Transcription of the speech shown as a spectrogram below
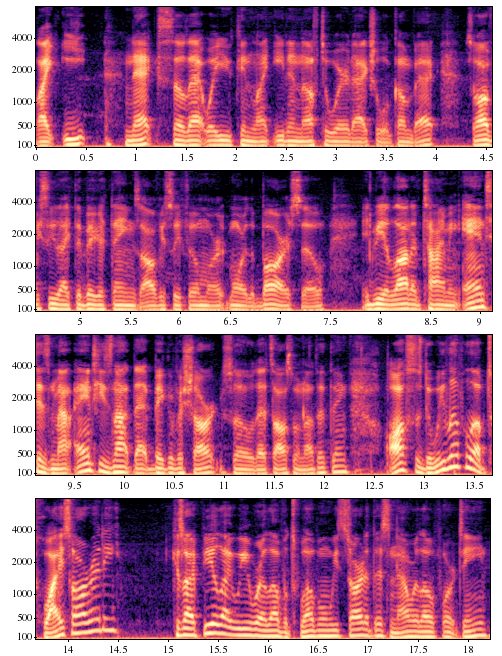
like eat next so that way you can like eat enough to where it actually will come back. So obviously like the bigger things obviously fill more more of the bar. So it'd be a lot of timing. And his mouth and he's not that big of a shark so that's also another thing. Also do we level up twice already? Because i feel like we were level 12 when we started this and now we're level 14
